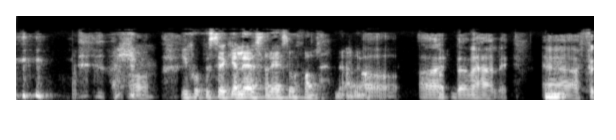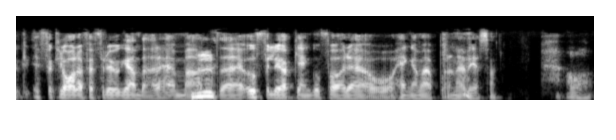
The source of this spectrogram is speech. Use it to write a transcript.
Eh, ja. Vi får försöka lösa det i så fall. Ja, den är härlig. Mm. Eh, för, förklara för frugan där hemma mm. att uh, Uffe Löken går före och hänga med på den här resan. Ja.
